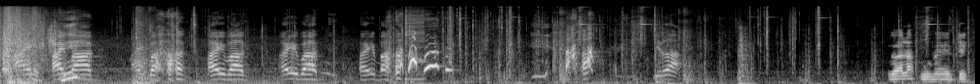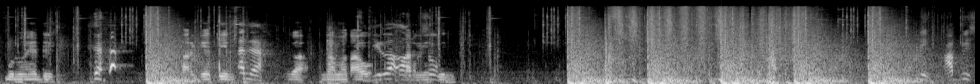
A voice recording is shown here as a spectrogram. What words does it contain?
Hai, hai bang. Hai bang. Hai bang. Hai bang. Hai bang. Gila. Enggak lah, bunuh Edric, bunuh Edric. Targetin. Ada. Enggak, enggak mau tahu. Gila, langsung. Targetin. Nih, habis.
